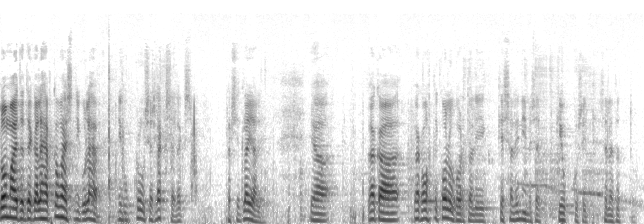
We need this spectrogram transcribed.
loomaaedadega läheb ka vahest nagu läheb, nagu Gruusias läks, läks, läksid laiali. ja väga, väga ohtlik olukord oli, kes seal inimesed kiukusid selle tõttu.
